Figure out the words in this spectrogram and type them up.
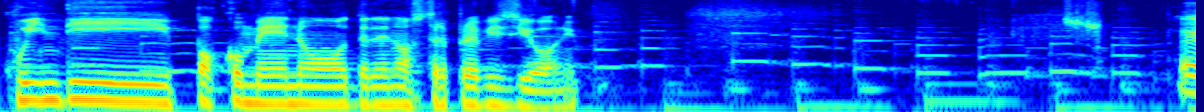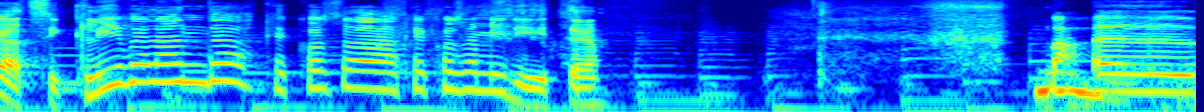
quindi poco meno delle nostre previsioni ragazzi Cleveland che cosa, che cosa mi dite? Ma eh,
